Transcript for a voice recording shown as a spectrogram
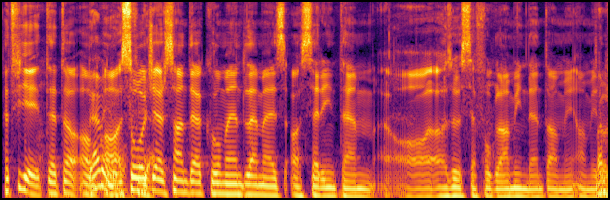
Hát figyelj, tehát a, a, jó, a figyelj. Soldiers Under Command lemez az szerintem az összefoglal mindent, ami, amiről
